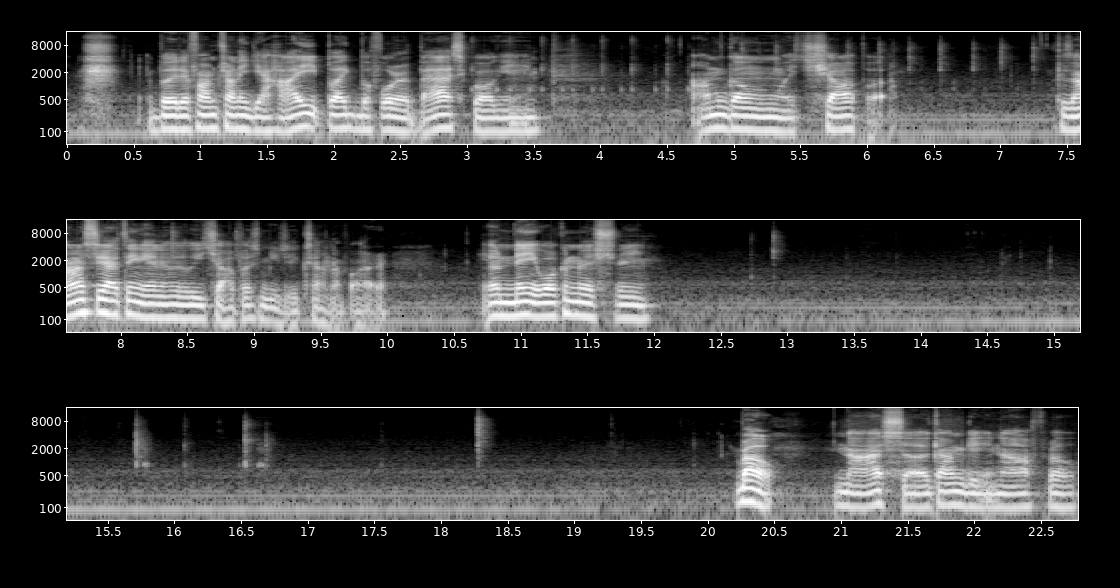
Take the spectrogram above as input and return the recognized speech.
but if I'm trying to get hype, like before a basketball game, I'm going with Choppa. Cause honestly, I think NLE Choppa's music kind of fire. Yo, Nate, welcome to the stream. Bro, nah, I suck. I'm getting off, bro.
